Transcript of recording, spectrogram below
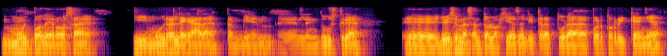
muy poderosa y muy relegada también en la industria. Eh, yo hice unas antologías de literatura puertorriqueña,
